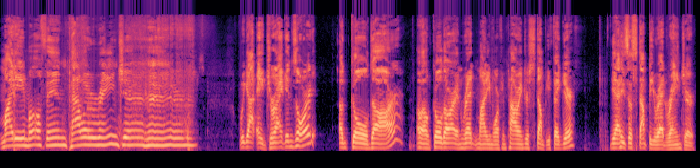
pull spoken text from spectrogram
Mighty Morphin Power Rangers. We got a Dragon Zord, a Goldar, Oh, Goldar and Red Mighty Morphin Power Ranger Stumpy figure. Yeah, he's a stumpy Red Ranger.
